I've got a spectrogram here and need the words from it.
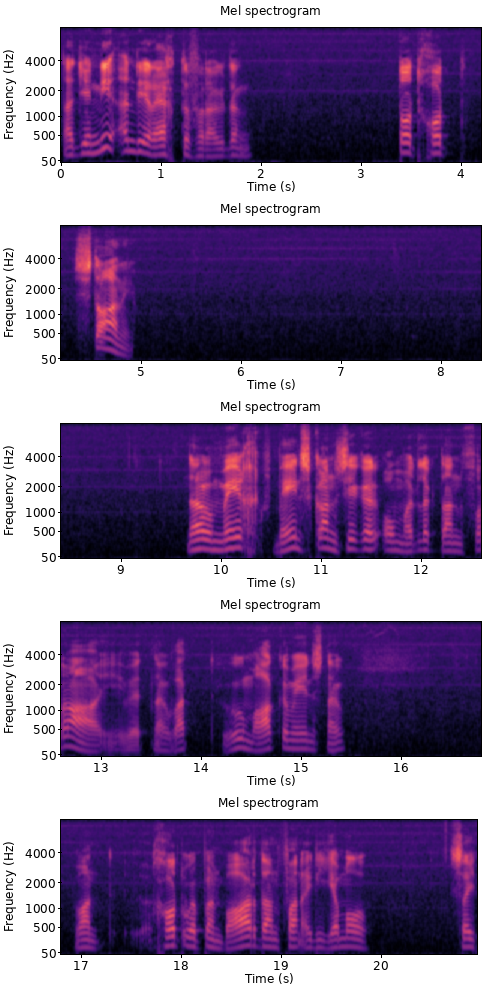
Dat jy nie in die rechte verhouding tot God staan nie. Nou, mens kan seker onmiddellik dan vraag, jy weet nou wat, hoe maak een mens nou? Want God openbaar dan vanuit die jimmel sy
